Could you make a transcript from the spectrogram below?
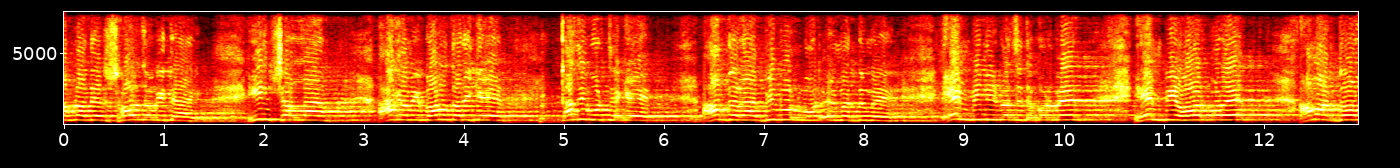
আপনাদের সহযোগিতায় ইনশাল্লাহ আগামী বারো তারিখে গাজীপুর থেকে আপনারা বিপুল ভোটের মাধ্যমে এমপি নির্বাচিত করবেন। এমপি হওয়ার পরে আমার দল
